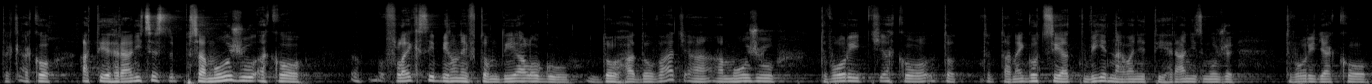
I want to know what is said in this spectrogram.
tak ako, a tie hranice sa môžu ako flexibilne v tom dialogu dohadovať a, a môžu tvoriť ako to, tá negocia, vyjednávanie tých hraníc môže tvoriť ako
